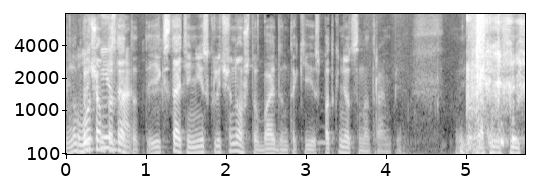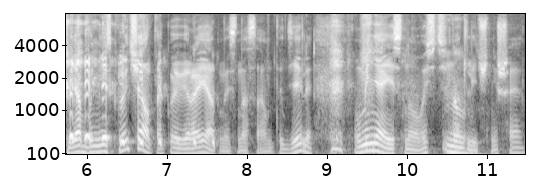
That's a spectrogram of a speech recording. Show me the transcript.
Ну, вот причем тут знаю. этот. И, кстати, не исключено, что Байден таки споткнется на Трампе. Я, я бы не исключал такой вероятность на самом-то деле. У меня есть новость ну. отличнейшая.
